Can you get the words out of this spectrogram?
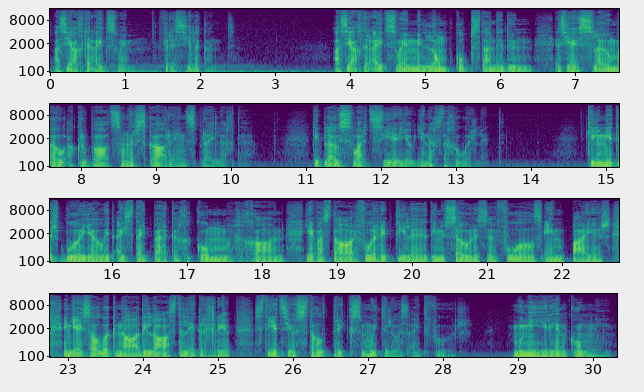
As jy agteruit swem vir 'n seelekant. As jy agteruit swem en lomp kopstande doen, is jy 'n slow-mo akrobaat sonder skare en spreiligte. Die blou-swart see jou enigste gehoorlid kilometers bo jou het ystydperke gekom en gegaan. Jy was daar voor reptiele, dinosourusse, voëls, empires en jy sal ook na die laaste lettergreep steeds jou stil triks moeiteloos uitvoer. Moenie hierheen kom nie.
